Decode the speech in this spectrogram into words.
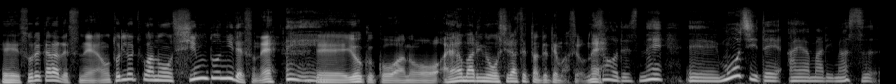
えーそれからですね、あの時々あの新聞にですね、えええーよくこうあの誤りのお知らせってのが出てますよね。そうですね、えー文字で謝ります。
